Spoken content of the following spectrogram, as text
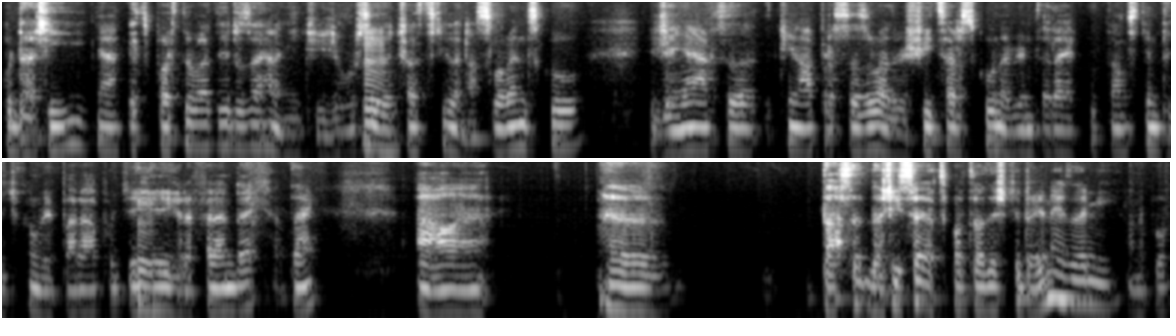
podaří nějak exportovat i do zahraničí, že už se Hmm. začal střílet na Slovensku, že nějak se začíná prosazovat ve Švýcarsku, nevím teda, jak to tam s tím teď vypadá po těch Hmm. jejich referendech a tak, ale e, dá se, daří se exportovat ještě do jiných zemí, anebo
